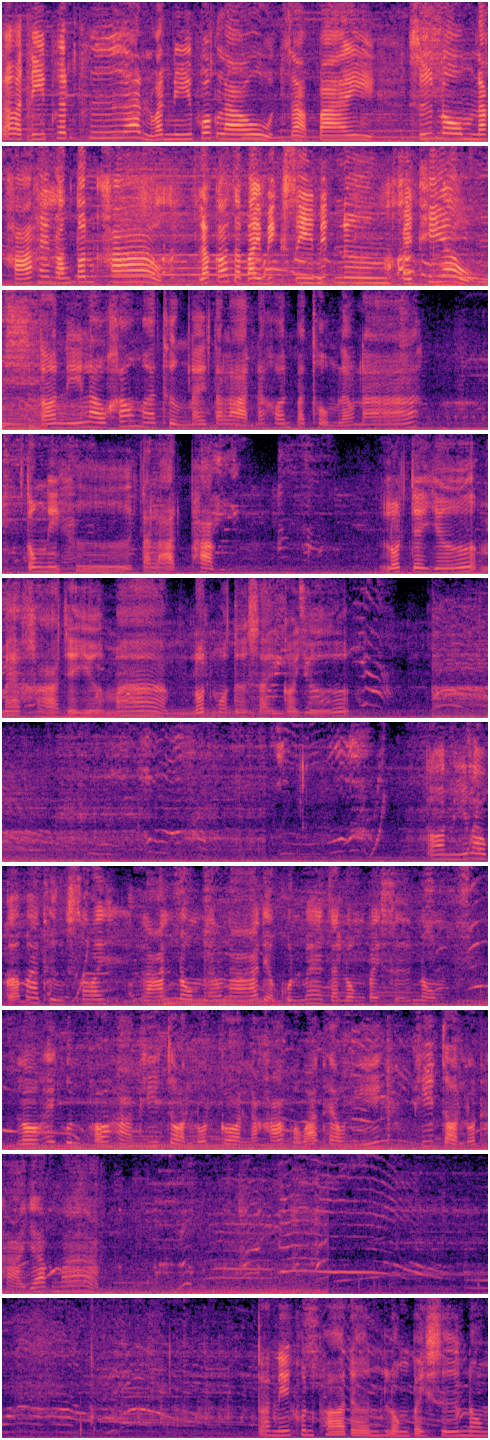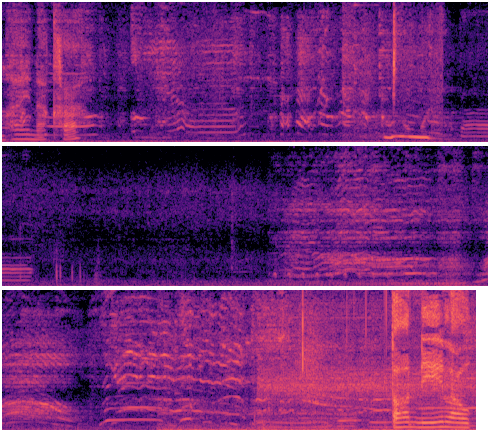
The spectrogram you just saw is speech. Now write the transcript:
สวัสดีเพื่อนๆ วันนี้พวกเราจะไปซื้อนมนะคะให้น้องต้นข้าว แล้วก็จะไปบิ๊กซีนิดนึงไปเที่ยว ตอนนี้เราเข้ามาถึงในตลาดนครปฐมแล้วนะ ตรงนี้คือตลาดผัก รถจะเยอะ แม่ค้าจะเยอะมาก รถมอเตอร์ไซค์ก็เยอะ อนนี้เราก็มาถึงซอยร้านนมแล้วนะ เดี๋ยวคุณแม่จะลงไปซื้อนม รอให้คุณพ่อหาที่จอดรถก่อนนะคะ เพราะว่าแถวนี้ที่จอดรถหายากมาก ตอนนี้คุณพ่อเดินลงไปซื้อนมให้นะคะต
